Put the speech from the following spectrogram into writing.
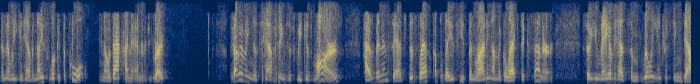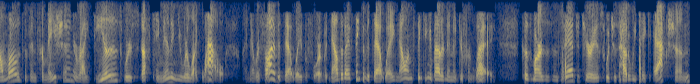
and then we can have a nice look at the pool. You know, that kind of energy, right? The other thing that's happening this week is Mars has been in Sag. This last couple days, he's been riding on the galactic center. So you may have had some really interesting downloads of information or ideas where stuff came in and you were like, wow, never thought of it that way before, but now that I think of it that way, now I'm thinking about it in a different way. Because Mars is in Sagittarius, which is how do we take action?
